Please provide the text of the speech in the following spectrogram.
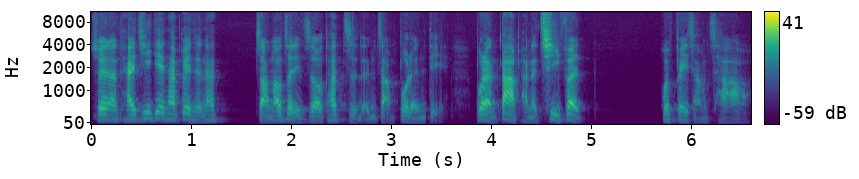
所以呢，台积电它变成它涨到这里之后，它只能涨不能跌，不然大盘的气氛会非常差哦，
